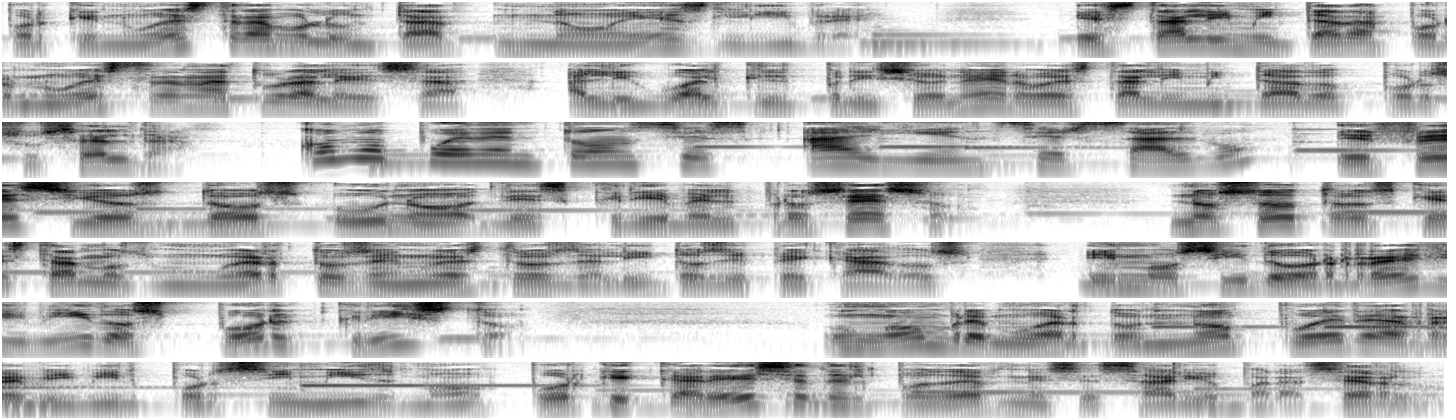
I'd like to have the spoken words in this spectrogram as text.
porque nuestra voluntad no es libre. Está limitada por nuestra naturaleza, al igual que el prisionero está limitado por su celda. ¿Cómo puede entonces alguien ser salvo? Efesios 2.1 describe el proceso. Nosotros que estamos muertos en nuestros delitos y pecados, hemos sido revividos por Cristo. Un hombre muerto no puede revivir por sí mismo porque carece del poder necesario para hacerlo.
